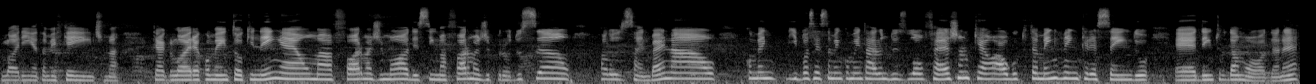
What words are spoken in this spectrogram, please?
Glorinha também fiquei íntima, que a Glória comentou que nem é uma forma de moda, e sim uma forma de produção, falou do Sign by Now, e vocês também comentaram do slow fashion, que é algo que também vem crescendo é, dentro da moda, né?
